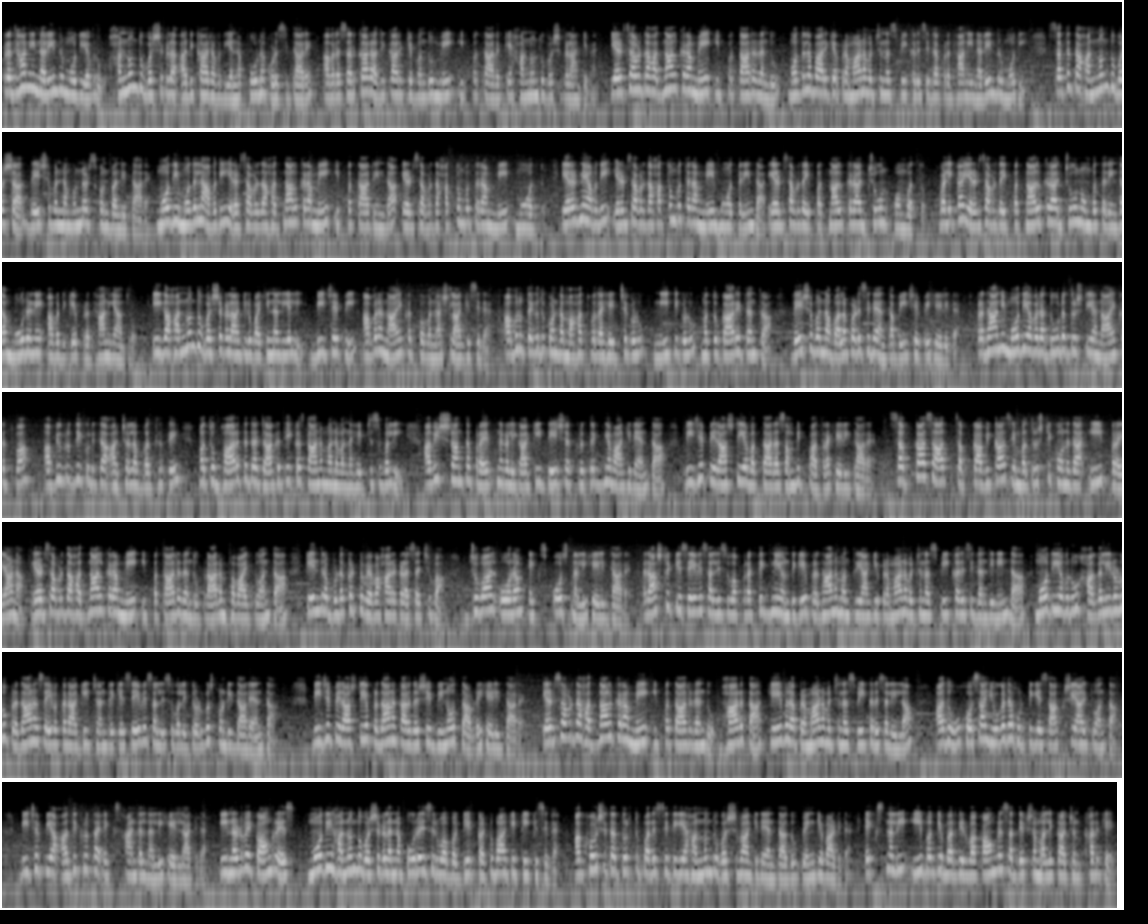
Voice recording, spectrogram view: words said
ಪ್ರಧಾನಿ ನರೇಂದ್ರ ಮೋದಿ ಅವರು ಹನ್ನೊಂದು ವರ್ಷಗಳ ಅಧಿಕಾರಾವಧಿಯನ್ನು ಪೂರ್ಣಗೊಳಿಸಿದ್ದಾರೆ. ಅವರ ಸರ್ಕಾರ ಅಧಿಕಾರಕ್ಕೆ ಬಂದು ಮೇ ಇಪ್ಪತ್ತಾರಕ್ಕೆ ಹನ್ನೊಂದು ವರ್ಷಗಳಾಗಿವೆ. ಎರಡ್ ಸಾವಿರದ ಹದಿನಾಲ್ಕರ ಮೇ ಇಪ್ಪತ್ತಾರರಂದು ಮೊದಲ ಬಾರಿಗೆ ಪ್ರಮಾಣ ವಚನ ಸ್ವೀಕರಿಸಿದ ಪ್ರಧಾನಿ ನರೇಂದ್ರ ಮೋದಿ ಸತತ ಹನ್ನೊಂದು ವರ್ಷ ದೇಶವನ್ನ ಮುನ್ನಡೆಸಿಕೊಂಡು ಬಂದಿದ್ದಾರೆ. ಮೋದಿ ಮೊದಲ ಅವಧಿ ಎರಡ್ ಸಾವಿರದ ಹದಿನಾಲ್ಕರ ಮೇ ಇಪ್ಪತ್ತಾರರಿಂದ ಎರಡ್ ಸಾವಿರದ ಹತ್ತೊಂಬತ್ತರ ಮೇ ಮೂವತ್ತು. ಎರಡನೇ ಅವಧಿ ಎರಡ್ ಸಾವಿರದ ಹತ್ತೊಂಬತ್ತರ ಮೇ ಮೂವತ್ತರಿಂದ ಎರಡ್ ಸಾವಿರದ ಇಪ್ಪತ್ನಾಲ್ಕರ ಜೂನ್ ಒಂಬತ್ತು. ಬಳಿಕ ಎರಡ್ ಸಾವಿರದ ಇಪ್ಪತ್ನಾಲ್ಕರ ಜೂನ್ ಒಂಬತ್ತರಿಂದ ಮೂರನೇ ಅವಧಿಗೆ ಪ್ರಧಾನಿಯಾದರು. ಈಗ ಹನ್ನೊಂದು ವರ್ಷಗಳಾಗಿರುವ ಹಿನ್ನೆಲೆಯಲ್ಲಿ ಬಿಜೆಪಿ ಅವರ ನಾಯಕತ್ವವನ್ನ ಶ್ಲಾಘಿಸಿದೆ. ಅವರು ತೆಗೆದುಕೊಂಡ ಮಹತ್ವದ ಹೆಜ್ಜೆಗಳು, ನೀತಿಗಳು ಮತ್ತು ಕಾರ್ಯತಂತ್ರ ದೇಶವನ್ನ ಬಲಪಡಿಸಿದೆ ಅಂತ ಬಿಜೆಪಿ ಹೇಳಿದೆ. ಪ್ರಧಾನಿ ಮೋದಿ ಅವರ ದೂರದೃಷ್ಟಿಯ ನಾಯಕತ್ವ, ಅಭಿವೃದ್ಧಿ ಕುರಿತ ಅಚಲ ಬದ್ಧತೆ ಮತ್ತು ಭಾರತದ ಜಾಗತಿಕ ಸ್ಥಾನಮಾನವನ್ನು ಹೆಚ್ಚಿಸುವಲ್ಲಿ ಅವಿಶ್ರಾಂತ ಪ್ರಯತ್ನಗಳಿಗಾಗಿ ದೇಶ ಕೃತಜ್ಞವಾಗಿದೆ ಅಂತ ಬಿಜೆಪಿ ರಾಷ್ಟ್ರೀಯ ವಕ್ತಾರ ಸಂಬಿತ್ ಪಾತ್ರ ಹೇಳಿದ್ದಾರೆ. ಸಬ್ಕಾ ಸಾಥ್, ಸಬ್ಕಾ ವಿಕಾಸ್ ಎಂಬ ದೃಷ್ಟಿಕೋನದ ಈ ಪ್ರಯಾಣ. ಎರಡ್ ಸಾವಿರದ ಹದಿನಾಲ್ಕರ ಮೇ ಇಪ್ಪತ್ತಾರರಂದು ಪ್ರಾರಂಭವಾಯಿತು ಅಂತ ಕೇಂದ್ರ ಬುಡಕಟ್ಟು ವ್ಯವಹಾರಗಳ ಸಚಿವ ಜುವಾಲ್ ಓರಂ ಎಕ್ಸ್ಪೋಸ್ಟ್ನಲ್ಲಿ ಹೇಳಿದ್ದಾರೆ. ರಾಷ್ಟ್ರಕ್ಕೆ ಸೇವೆ ಸಲ್ಲಿಸುವ ಪ್ರತಿಜ್ಞೆಯೊಂದಿಗೆ ಪ್ರಧಾನಮಂತ್ರಿಯಾಗಿ ಪ್ರಮಾಣ ವಚನ ಸ್ವೀಕರಿಸಿದಂದಿನಿಂದ ಮೋದಿಯವರು ಹಗಲಿರುಳು ಪ್ರಧಾನ ಸೇವಕರಾಗಿ ಜನರಿಗೆ ಸೇವೆ ಸಲ್ಲಿಸುವಲ್ಲಿ ತೊಡಗಿಸಿಕೊಂಡಿದ್ದಾರೆ ಅಂತ ಬಿಜೆಪಿ ರಾಷ್ಟ್ರೀಯ ಪ್ರಧಾನ ಕಾರ್ಯದರ್ಶಿ ವಿನೋದ್ ತಾವ್ಡೆ ಹೇಳಿದ್ದಾರೆ. ಎರಡ್ ಸಾವಿರದ ಹದಿನಾಲ್ಕರ ಮೇ ಇಪ್ಪತ್ತಾರರಂದು ಭಾರತ ಕೇವಲ ಪ್ರಮಾಣ ವಚನ ಸ್ವೀಕರಿಸಲಿಲ್ಲ. ಅದು ಹೊಸ ಯುಗದ ಹುಟ್ಟಿಗೆ ಸಾಕ್ಷಿಯಾಯಿತು ಅಂತ ಬಿಜೆಪಿಯ ಅಧಿಕೃತ ಎಕ್ಸ್ ಹ್ಯಾಂಡಲ್ನಲ್ಲಿ ಹೇಳಲಾಗಿದೆ. ಈ ನಡುವೆ ಕಾಂಗ್ರೆಸ್ ಮೋದಿ ಹನ್ನೊಂದು ವರ್ಷಗಳನ್ನ ಪೂರೈಸಿರುವ ಬಗ್ಗೆ ಕಟುವಾಗಿ ಟೀಕಿಸಿದೆ. ಅಘೋಷಿತ ತುರ್ತು ಪರಿಸ್ಥಿತಿಗೆ ಹನ್ನೊಂದು ವರ್ಷವಾಗಿದೆ ಅಂತ ಅದು ವ್ಯಂಗ್ಯವಾಡಿದೆ. ಎಕ್ಸ್ನಲ್ಲಿ ಈ ಬಗ್ಗೆ ಬರೆದಿರುವ ಕಾಂಗ್ರೆಸ್ ಅಧ್ಯಕ್ಷ ಮಲ್ಲಿಕಾರ್ಜುನ್ ಖರ್ಗೆ,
